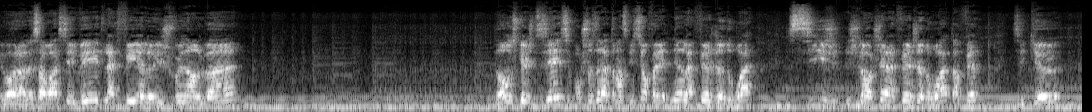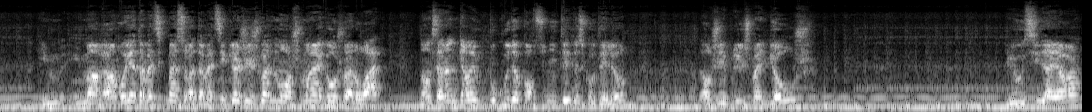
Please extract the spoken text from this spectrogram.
Et voilà, là ça va assez vite, la fille elle a les cheveux dans le vent. Donc ce que je disais, c'est pour choisir la transmission, il fallait tenir la flèche de droite. Si je, lâchais la flèche de droite, en fait, c'est que il, il m'en renvoyait automatiquement sur automatique. Là j'ai le choix de mon chemin à gauche ou à droite. Donc ça donne quand même beaucoup d'opportunités de ce côté-là. Donc j'ai pris le chemin de gauche. Lui aussi d'ailleurs.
